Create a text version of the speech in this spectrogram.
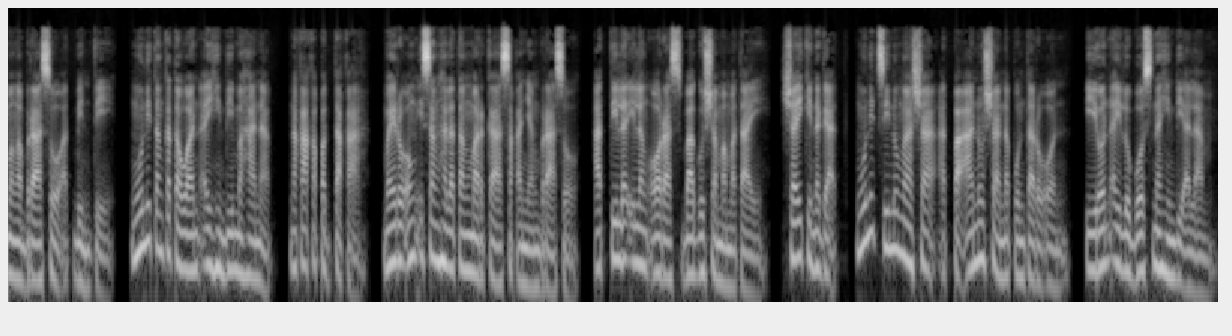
mga braso at binti. Ngunit ang katawan ay hindi mahanap. Nakakapagtaka, mayroong isang halatang marka sa kanyang braso, at tila ilang oras bago siya mamatay. Siya'y kinagat, ngunit sino nga siya at paano siya napunta roon? Iyon ay lubos na hindi alam.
